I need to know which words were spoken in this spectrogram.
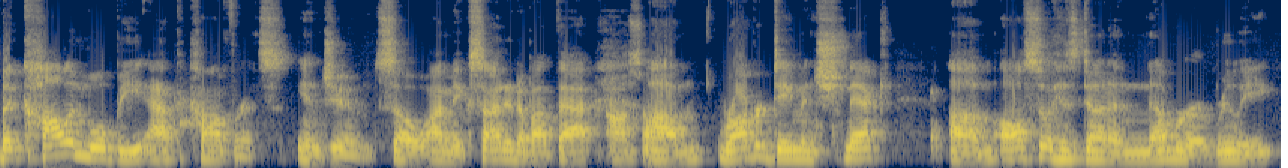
but Colin will be at the conference in June, so I'm excited about that. Awesome. Um, Robert Damon Schneck um, also has done a number of really,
